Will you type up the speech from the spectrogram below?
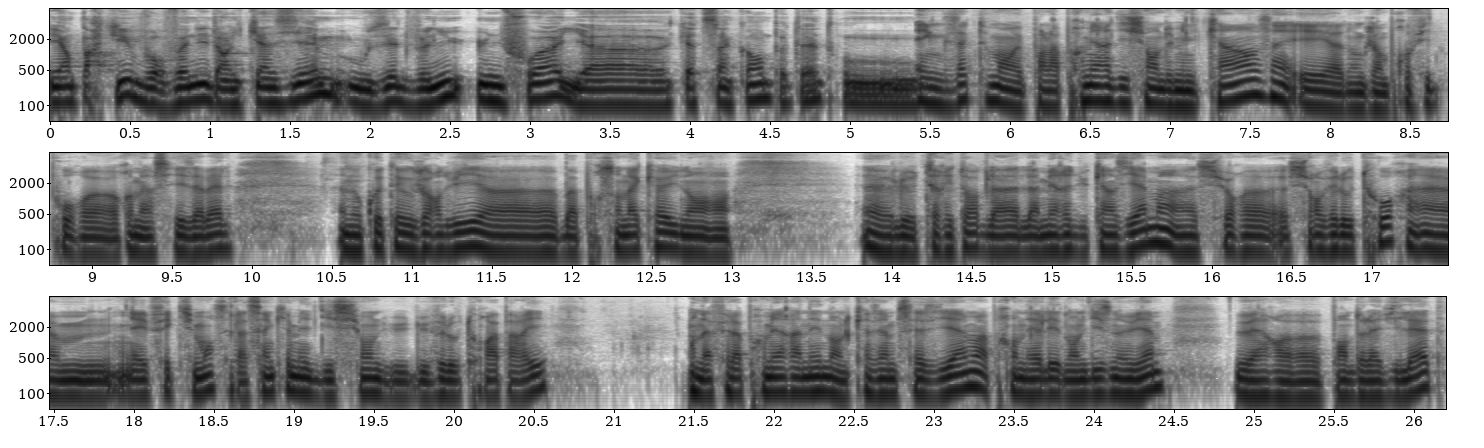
et en particulier, vous revenez dans le 15e, où vous êtes venu une fois il y a 4-5 ans peut-être ou... Exactement, et pour la première édition en 2015, et euh, donc j'en profite pour euh, remercier Isabelle à nos côtés aujourd'hui euh, bah, pour son accueil dans le territoire de la, mairie du 15e sur, sur Vélo Tour. et effectivement, c'est la cinquième édition du, du Vélo Tour à Paris. On a fait la première année dans le 15e, 16e, après on est allé dans le 19e vers euh, Pente de la Villette.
